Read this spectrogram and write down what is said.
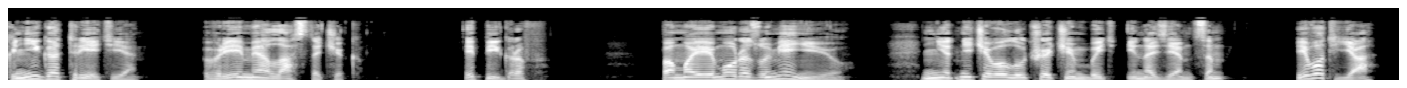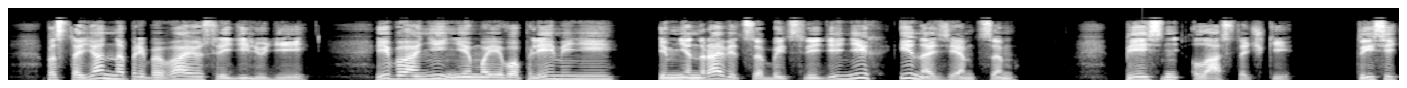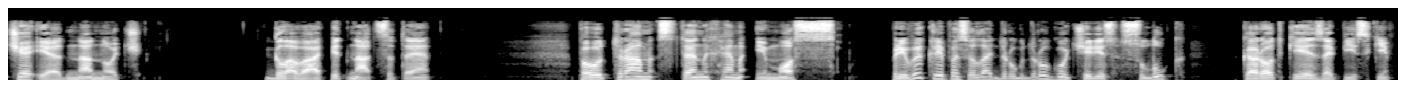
Книга третья. Время ласточек. Эпиграф. По моему разумению, нет ничего лучше, чем быть иноземцем. И вот я постоянно пребываю среди людей, ибо они не моего племени, и мне нравится быть среди них иноземцем. Песнь ласточки. Тысяча и одна ночь. Глава 15 По утрам Стэнхэм и Мосс привыкли посылать друг другу через слуг короткие записки.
